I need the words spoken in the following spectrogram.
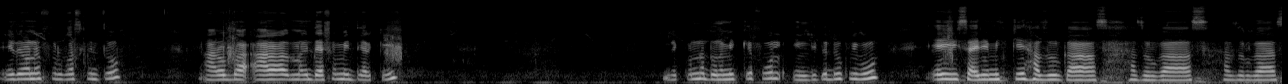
এই ধরনের ফুল গাছ কিন্তু আরও আর মানে দেড়শো মিনিট আর কি। দেখুন না, দুনো মিটকে ফুল ইন্দিতে ঢুকিব এই সাইডে মিটকে হাজুর গাছ হাজুর গাছ হাজুর গাছ।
